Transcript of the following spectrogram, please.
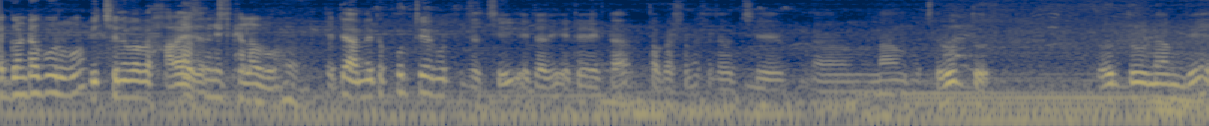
এক ঘণ্টা পূর্ব বিচ্ছিন্ন ভাবে যাচ্ছে মিনিট খেলাবো। এটা আমি একটা পত্রিকা করতে চাচ্ছি। এটা এটা একটা প্রকাশনা সেটা হচ্ছে নাম হচ্ছে রুদ্দুর। রুদ্দুর নাম দিয়ে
